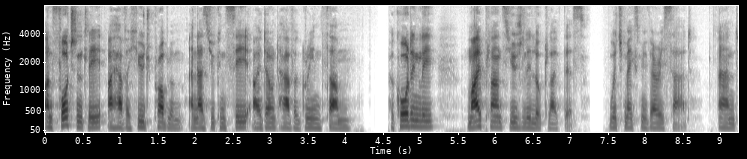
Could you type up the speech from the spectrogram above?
Unfortunately, I have a huge problem, and as you can see, I don't have a green thumb. Accordingly, my plants usually look like this, which makes me very sad, and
